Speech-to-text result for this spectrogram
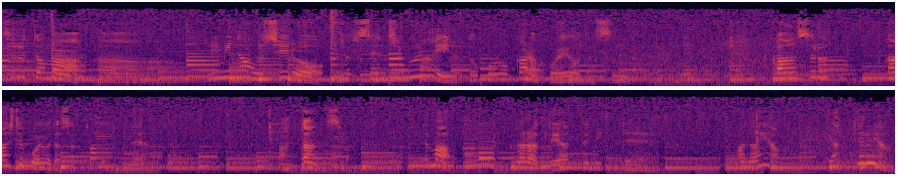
て。するとまああ耳の後ろ1 0センチぐらいのところから声を出すんだみたいなね。俯瞰する俯瞰して声を出すってことねこうあったんですよ。でまあ習ってやってみてあなんややってるやん。って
